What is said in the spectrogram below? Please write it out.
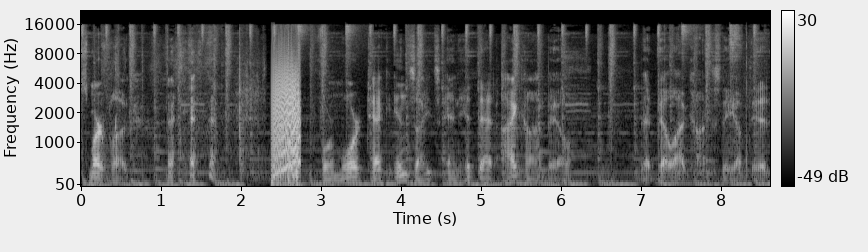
smart plug. For more tech insights and hit that icon bell, that bell icon to stay updated.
